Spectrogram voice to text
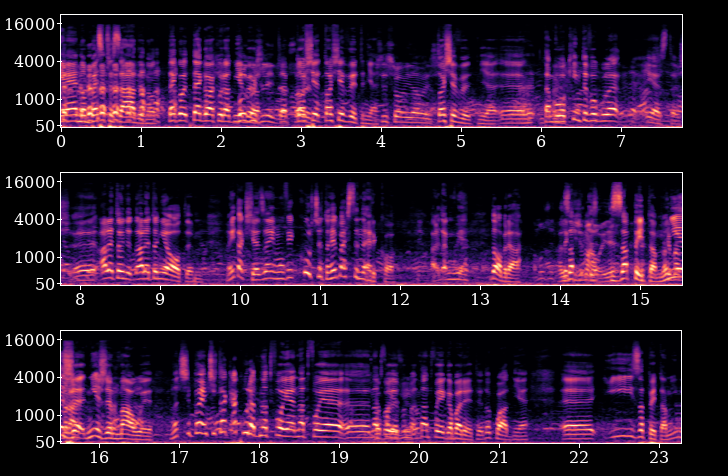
Nie, no bez przesady, no. Tego, tego akurat nie Boguś było. Linda, To sorry. się, to się wytnie. Przyszło mi na myśl. To się wytnie. E, tam było, kim ty w ogóle jesteś. E, ale, to, ale to nie o tym. No i tak siedzę i mówię, kurczę, to chyba jest ten Erko. Ale tak mówię, dobra. Ale jakiś mały, nie? Zapytam. No Chyba nie że, nie, że mały. Znaczy powiem ci tak akurat na twoje, na twoje, e, na twoje, Gabaryty, no. na twoje gabaryty, dokładnie. E, I zapytam. I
